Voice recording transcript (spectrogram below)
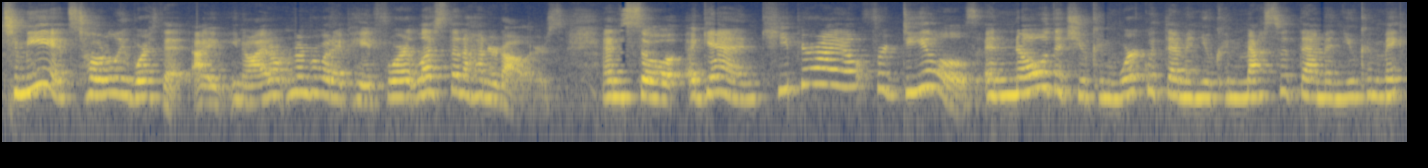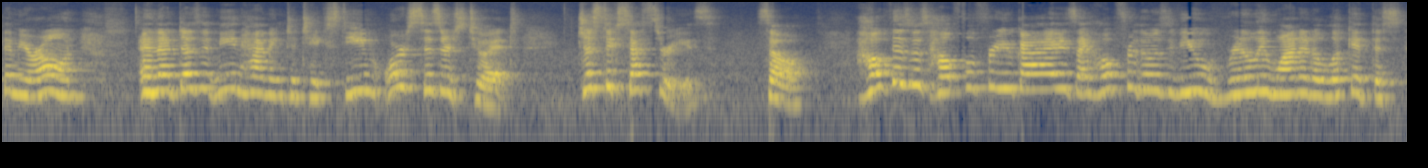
to me, it's totally worth it. I, you know, I don't remember what I paid for it, less than a $100. And so again, keep your eye out for deals and know that you can work with them and you can mess with them and you can make them your own and that doesn't mean having to take steam or scissors to it, just accessories. So I hope this was helpful for you guys. I hope for those of you who really wanted to look at this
